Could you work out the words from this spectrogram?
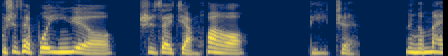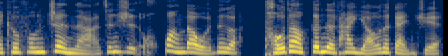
不是在播音乐哦，是在讲话哦。地震，那个麦克风震啊，真是晃到我那个。头到跟着它摇的感觉，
